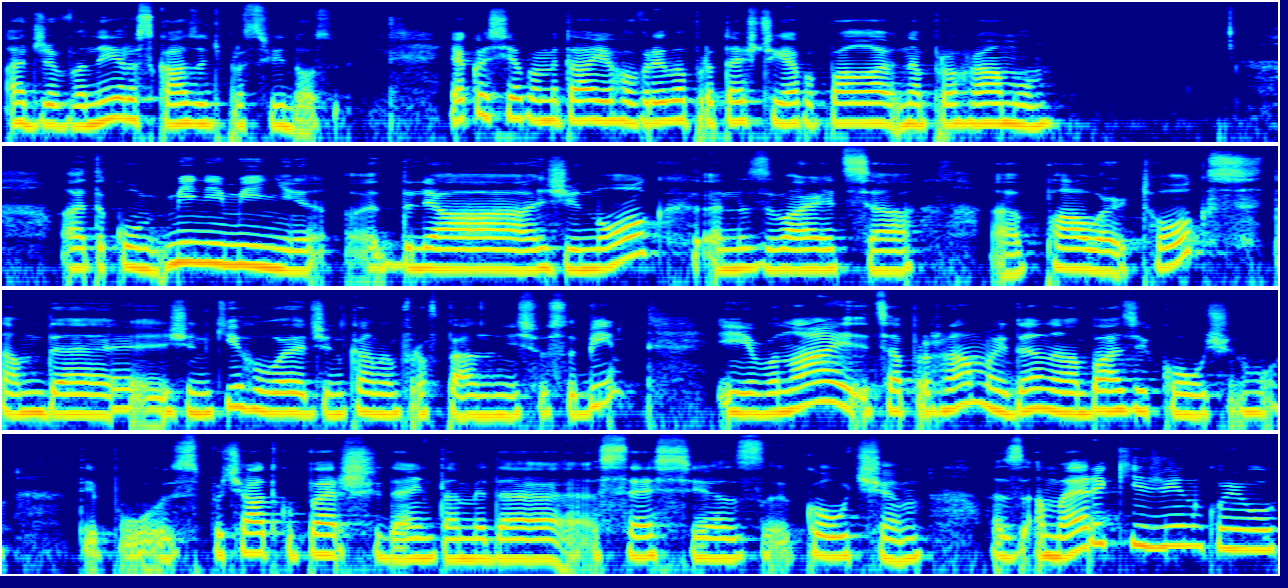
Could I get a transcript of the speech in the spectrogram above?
Адже вони розказують про свій досвід. Якось я пам'ятаю, я говорила про те, що я попала на програму Е, таку міні-міні е, для жінок, е, називається Power Talks, там, де жінки говорять жінками про впевненість у собі. І вона, ця програма йде на базі коучингу. Типу, спочатку перший день там іде сесія з коучем з Америки жінкою,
